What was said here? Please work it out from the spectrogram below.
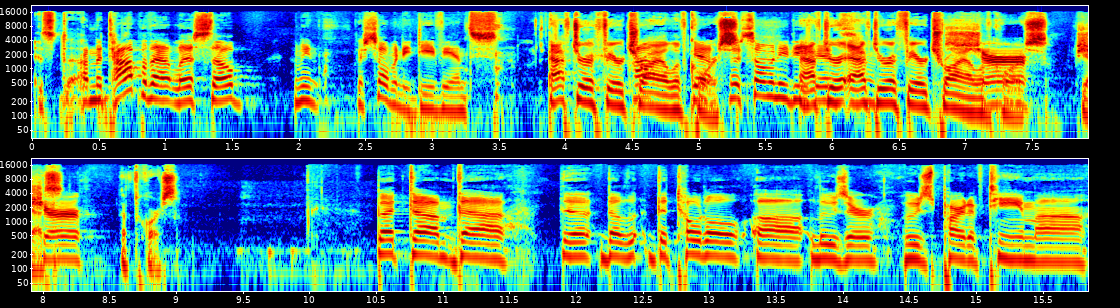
it's on the top of that list though. I mean, there's so many deviants after a fair trial, of course. Yeah, there's so many details. After after a fair trial, sure, of course. Yes, sure. Of course. But um, the the the the total uh, loser who's part of team uh,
